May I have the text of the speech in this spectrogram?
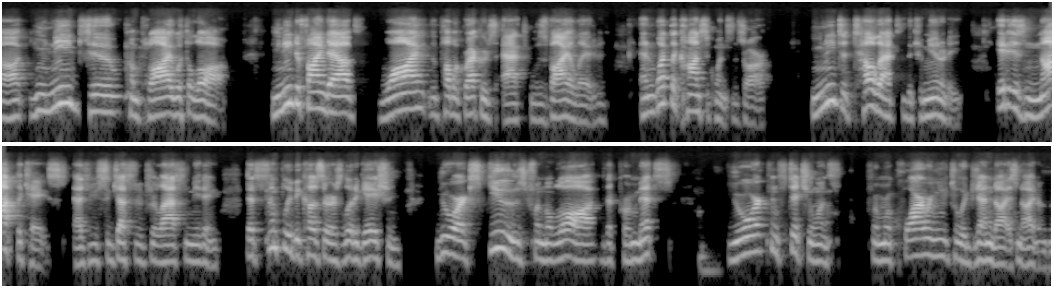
Uh, you need to comply with the law. You need to find out why the Public Records Act was violated and what the consequences are. You need to tell that to the community. It is not the case, as you suggested at your last meeting, that simply because there is litigation, you are excused from the law that permits your constituents from requiring you to agendize an item.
